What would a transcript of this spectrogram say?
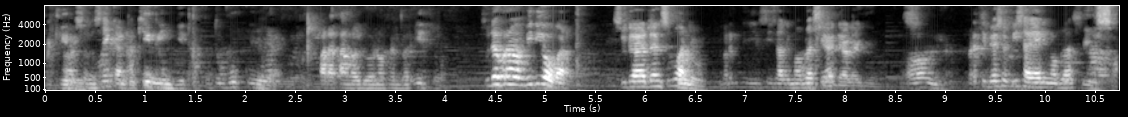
Akhiri. uh, selesaikan akhiri gitu tutup buku pada tanggal 2 November itu sudah berapa video Bar? Sudah ada Sebuan? 10. berarti sisa 15 Masih ya? ada lagi. Oh, iya. berarti besok bisa ya 15? Bisa.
